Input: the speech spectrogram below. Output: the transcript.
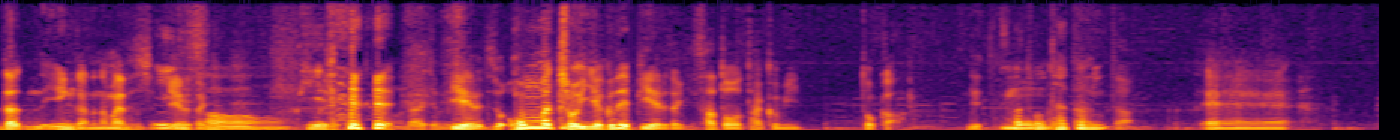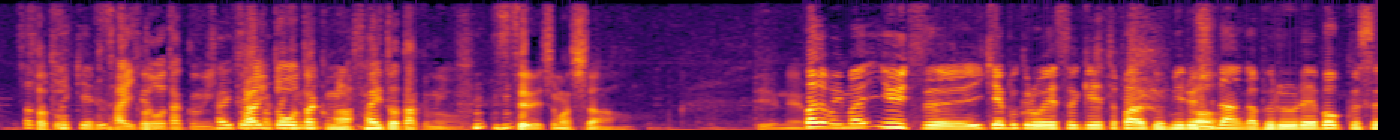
だいいんかな名前出してピエールですようんうん。うんピエール。うん大丈夫ピエール。ほんまちょい役でピエール滝。佐藤匠とか。で佐藤匠？え佐藤健？斎藤匠。ー、斎藤匠。あ、斎藤匠。失礼しました。あっていうね。まあでも今、唯一、池袋ウエストゲートパーク見る手段がブルーレイボックス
